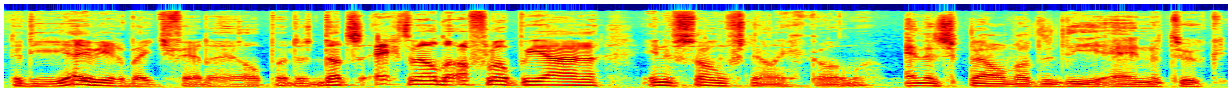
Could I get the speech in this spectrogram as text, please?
de DIA weer een beetje verder helpen. Dus dat is echt wel de afgelopen jaren in een stroomversnelling gekomen. En het spel wat de DIA natuurlijk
